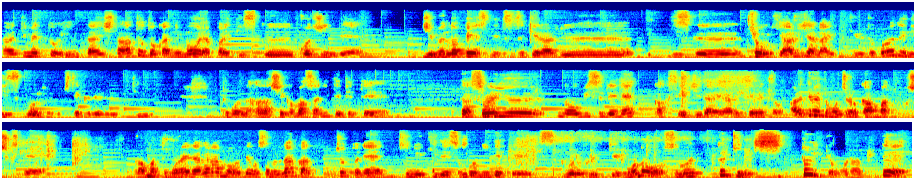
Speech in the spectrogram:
アルティメットを引退した後とかにもやっぱりディスク個人で自分のペースで続けられるディスク競技あるじゃないっていうところでディスクゴルフに来てくれるっていうところの話がまさに出ててだからそういうノービスでね、学生時代アルティメットアルティメットもちろん頑張ってほしくて頑張ってもらいながらもでもそのなんかちょっとね息抜きでそこに出てスクゴルフっていうものをその時に知っといてもらって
